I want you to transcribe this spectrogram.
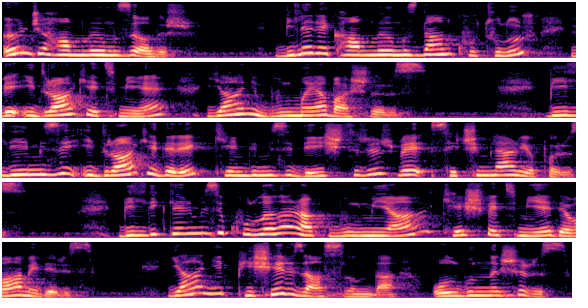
önce hamlığımızı alır. Bilerek hamlığımızdan kurtulur ve idrak etmeye yani bulmaya başlarız.'' Bildiğimizi idrak ederek kendimizi değiştirir ve seçimler yaparız. Bildiklerimizi kullanarak bulmaya, keşfetmeye devam ederiz. Yani pişeriz aslında, olgunlaşırız.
